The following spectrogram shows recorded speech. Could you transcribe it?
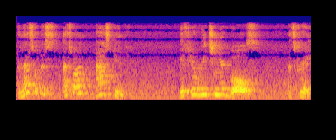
And that's what this that's what I'm asking. If you're reaching your goals, that's great.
